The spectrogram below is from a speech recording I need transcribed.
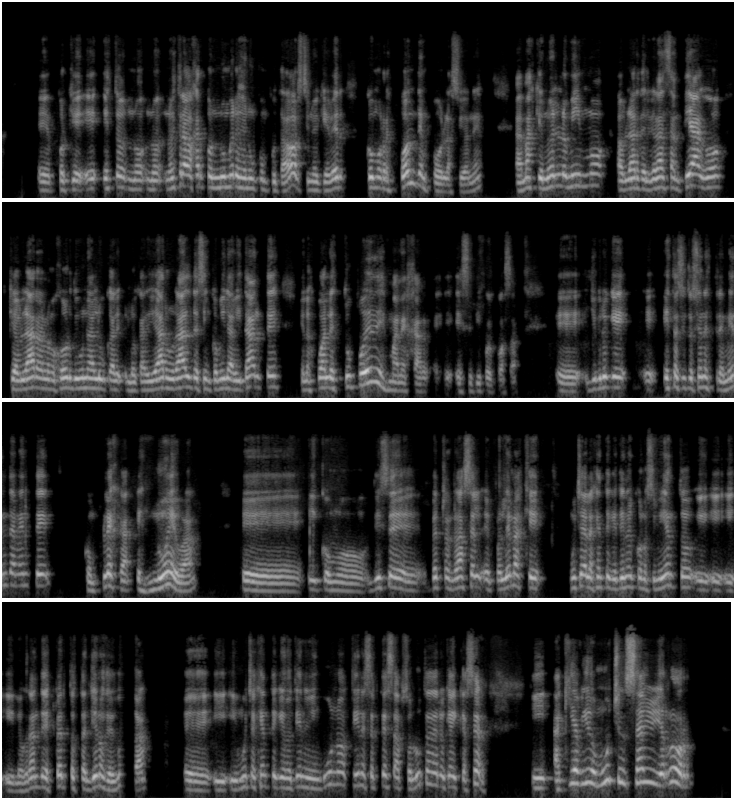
eh, porque eh, esto no, no, es trabajar con números en un computador, sino hay que ver cómo responden poblaciones. Además que no es lo mismo hablar del Gran Santiago que hablar a lo mejor de una localidad rural de 5.000 habitantes en los cuales tú puedes manejar eh, ese tipo de cosas. yo creo que esta situación es tremendamente compleja, es nueva, y como dice Bertrand Russell, el problema es que mucha de la gente que tiene el conocimiento y, los grandes expertos están llenos de dudas, eh, y, mucha gente que no tiene ninguno tiene certeza absoluta de lo que hay que hacer. Y aquí ha habido mucho ensayo y error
